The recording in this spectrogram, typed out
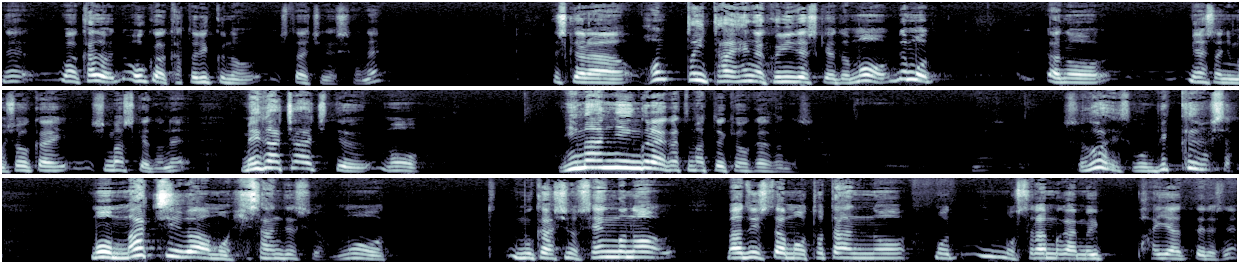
ねまあ、多くはカトリックの人たちですよね。ですから本当に大変な国ですけれどもでもあの皆さんにも紹介しますけどねメガチャーチというもう2万人ぐらいが集まっている教会があるんですよ。すごいですもうびっくりしました。もう町はもう悲惨ですよ。もう昔の戦後の貧しさも途端のもうもうスラム街もいっぱいあってですね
